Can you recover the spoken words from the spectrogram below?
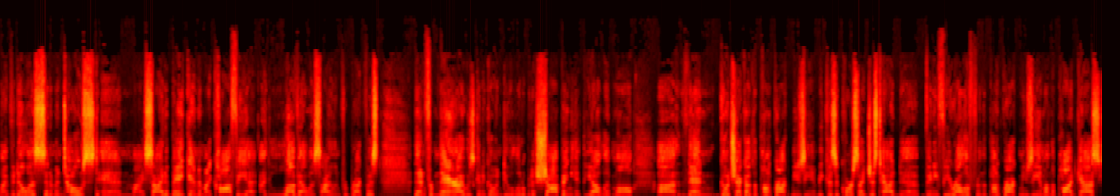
my vanilla cinnamon toast and my side of bacon and my coffee. I, I love Ellis Island for breakfast. Then from there, I was going to go and do a little bit of shopping, hit the outlet mall, uh, then go check out the Punk Rock Museum because, of course, I just had uh, Vinny Fiorello from the Punk Rock Museum on the podcast.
